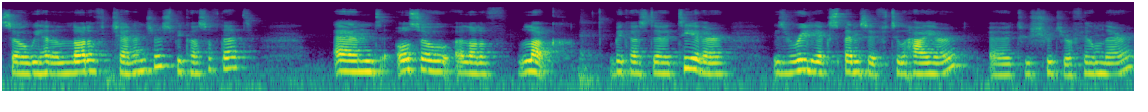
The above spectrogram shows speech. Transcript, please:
so we had a lot of challenges because of that. And also a lot of luck because the theater is really expensive to hire uh, to shoot your film there.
